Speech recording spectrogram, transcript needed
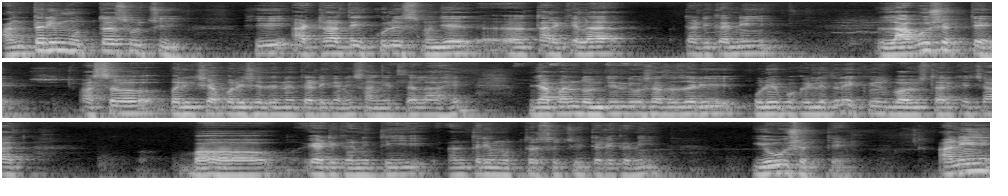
अंतरिम उत्तरसूची ही अठरा ते एकोणीस म्हणजे तारखेला त्या ठिकाणी लागू शकते. असं परीक्षा परिषदेने त्या ठिकाणी सांगितलेलं आहे. म्हणजे आपण दोन तीन दिवसाचा जरी पुढे पकडले तर एकवीस बावीस तारखेच्या आत बा या ठिकाणी ती अंतरिम उत्तरसूची त्या ठिकाणी येऊ शकते. आणि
